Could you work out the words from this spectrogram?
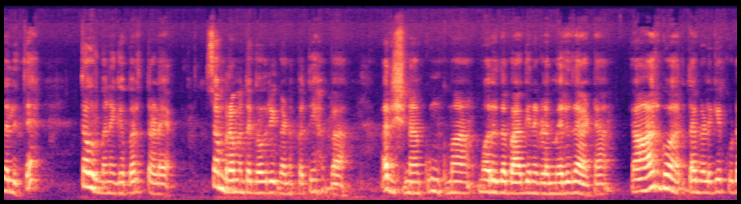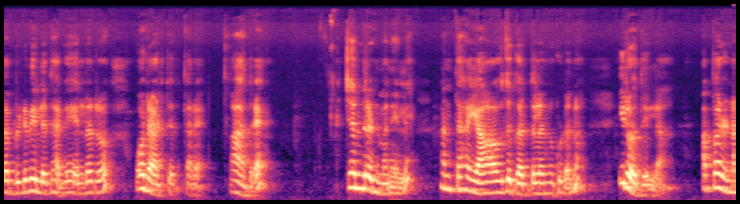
ಲಲಿತೆ ತವ್ರ ಮನೆಗೆ ಬರ್ತಾಳೆ. ಸಂಭ್ರಮದ ಗೌರಿ ಗಣಪತಿ ಹಬ್ಬ. ಅರಿಶಿನ, ಕುಂಕುಮ, ಮರದ ಬಾಗಿನಗಳ ಮೆರೆದಾಟ ಯಾರಿಗೂ ಅರ್ಧಗಳಿಗೆ ಕೂಡ ಬಿಡುವಿಲ್ಲದ ಹಾಗೆ ಎಲ್ಲರೂ ಓಡಾಡ್ತಿರ್ತಾರೆ. ಆದರೆ ಚಂದ್ರನ ಮನೆಯಲ್ಲಿ ಅಂತಹ ಯಾವುದು ಗದ್ದಲನ್ನು ಕೂಡ ಇರೋದಿಲ್ಲ. ಅಪರ್ಣ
